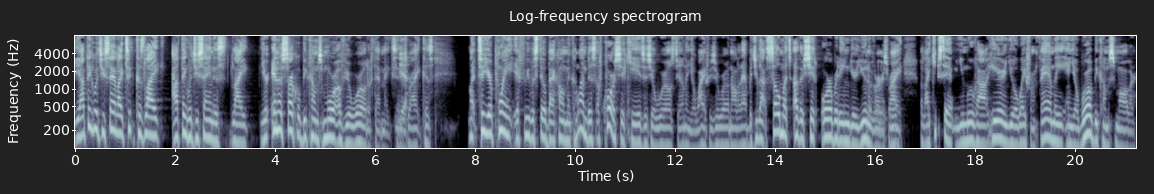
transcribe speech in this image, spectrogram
Yeah, I think what you're saying, like, because like I think what you're saying is like your inner circle becomes more of your world, if that makes sense, Yeah. right? Because like to your point, if we were still back home in Columbus, of course your kids is your world still, and your wife is your world, and all of that. But you got so much other shit orbiting your universe, Mhm. right? But like you said, when you move out here and you're away from family, and your world becomes smaller,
